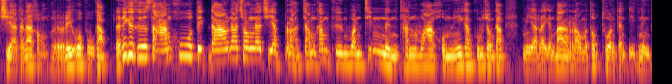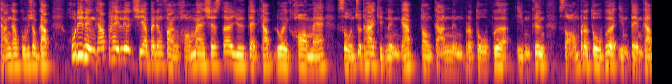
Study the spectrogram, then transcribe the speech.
เชียร์ทางหน้าของลิวพูครับ และนี่ก็คือ 3 คู่ติดดาวหน้าช่องหน้าเชียร์ประจำค่ำคืนวันที่ 1 ธันวาคมนี้ครับคุณผู้ชมครับ มีอะไรกันบ้างเรามาทบทวนกันอีกหนึ่งครั้งครับคุณผู้ชมครับ คู่ที่ 1 ครับให้เลือกเชียร์ไปทางฝั่งของแมนเชสเตอร์ยูไนเต็ดครับด้วยคอแม้ 0.5ขีด1ครับต้องการ 1 ประตูเพื่ออิ่มครึ่ง 2 ประตูเพื่ออิ่มเต็มครับ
